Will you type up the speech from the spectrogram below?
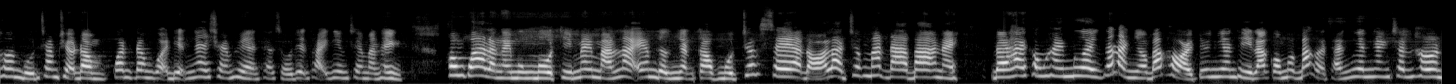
hơn 400 triệu đồng. Quan tâm gọi điện ngay cho em Huyền theo số điện thoại ghim trên màn hình. Hôm qua là ngày mùng 1 thì may mắn là em được nhận cọc một chiếc xe đó là chiếc Mazda 3 này. Đời 2020 rất là nhiều bác hỏi. Tuy nhiên thì đã có một bác ở Thái Nguyên nhanh chân hơn.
